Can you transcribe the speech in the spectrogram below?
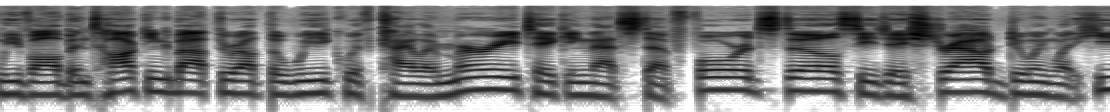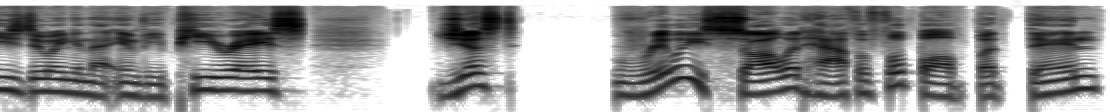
we've all been talking about throughout the week with kyler murray taking that step forward still cj stroud doing what he's doing in that mvp race. Just really solid half of football but then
